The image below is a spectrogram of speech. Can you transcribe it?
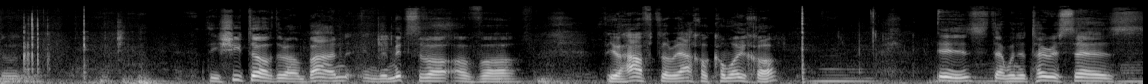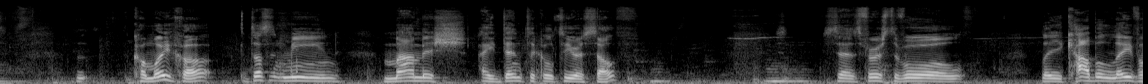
So the shita of the Ramban in the mitzvah of uh, V'yohavta reacha kamoicha is that when the Torah says kamoicha, it doesn't mean mamish identical to yourself. It says first of all, leikabel leva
